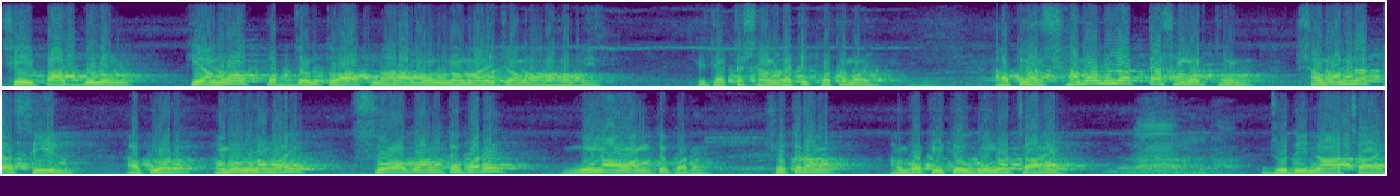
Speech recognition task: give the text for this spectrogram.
সেই পাপগুলো কেমন পর্যন্ত আপনার আমল নামায় জমা হবে। এটা একটা সাংঘাতিক কথা নয়। আপনার সামান্য একটা সমর্থন সামান্য একটা সিল আপনার আমল নামায় সোয়াব আনতে পারে গুণাও আনতে পারে। সুতরাং আমরা কি কেউ গুণা চাই? যদি না চাই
